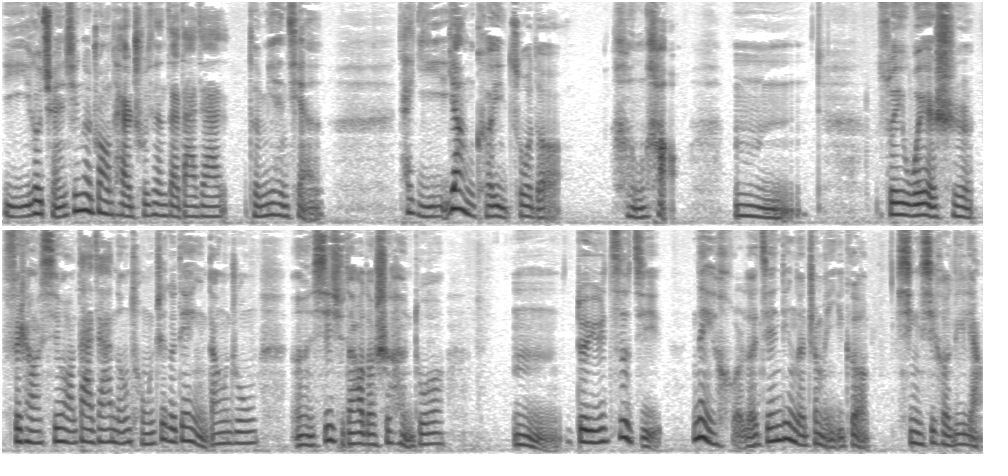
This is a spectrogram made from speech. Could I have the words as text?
以一个全新的状态出现在大家的面前。他一样可以做得很好，嗯，所以我也是非常希望大家能从这个电影当中，嗯，吸取到的是很多，嗯，对于自己内核的坚定的这么一个信息和力量，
